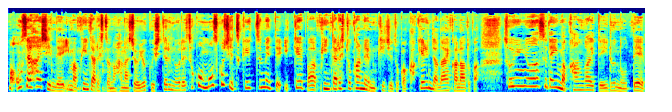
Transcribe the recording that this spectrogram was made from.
まあ、音声配信で今ピンタレストの話をよくしてるので、そこをもう少し突き詰めていけば、ピンタレスト関連の記事とか書けるんじゃないかなとか、そういうニュアンスで今考えているので、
